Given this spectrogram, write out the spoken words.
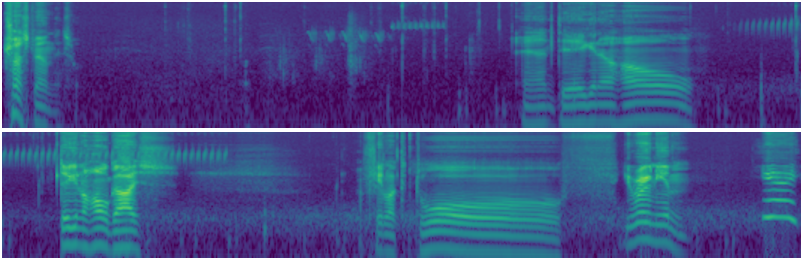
Trust me on this one. And digging a hole. Digging a hole, guys. I feel like a dwarf. Uranium. Yay.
